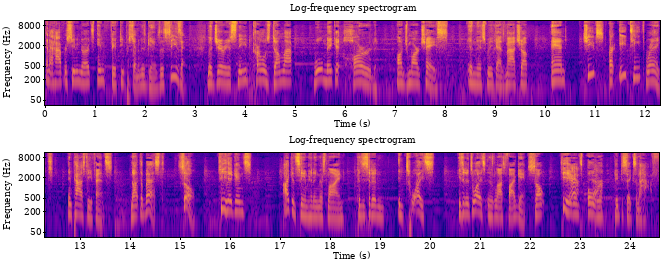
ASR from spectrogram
and a half receiving yards in 50% of his games this season. L'Jarius Sneed, Carlos Dunlap will make it hard on Ja'Marr Chase in this weekend's matchup. And Chiefs are 18th ranked in pass defense. Not the best. So, Tee Higgins, I can see him hitting this line because he's hit it in, in twice. He's hit it twice in his last five games. So, Tee Yeah, Higgins over yeah. 56 and a half.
